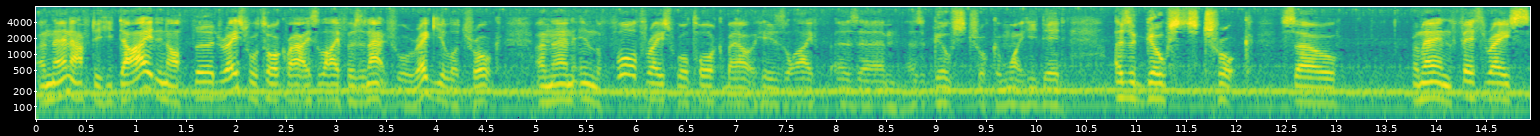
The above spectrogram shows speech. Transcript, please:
And then after he died, in our third race, we'll talk about his life as an actual regular truck. And then in the fourth race, we'll talk about his life as a, um, as a ghost truck and what he did as a ghost truck. So, and then in the fifth race,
